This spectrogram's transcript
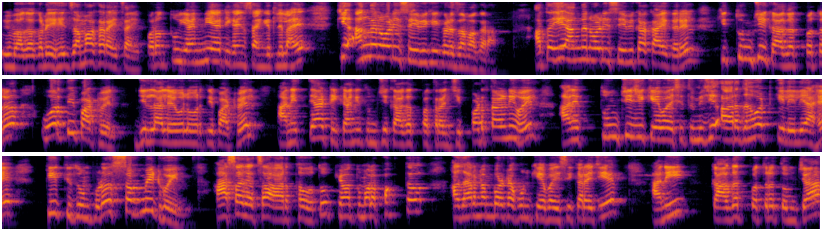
विभागाकडे हे जमा करायचं आहे. परंतु यांनी या ठिकाणी सांगितलेलं आहे की अंगणवाडी सेविकेकडे जमा करा. आता ही अंगणवाडी सेविका काय करेल? की तुमची कागदपत्र वरती पाठवेल जिल्हा लेवलवरती पाठवेल आणि त्या ठिकाणी तुमची कागदपत्रांची पडताळणी होईल आणि तुमची जी केवायसी तुम्ही जी अर्धवट केलेली आहे ती तिथून पुढे सबमिट होईल. असा त्याचा अर्थ होतो किंवा तुम्हाला फक्त आधार नंबर टाकून केवायसी करायची आहे आणि कागदपत्र तुमच्या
